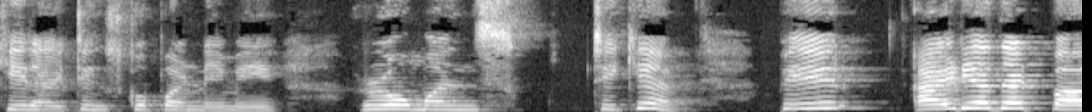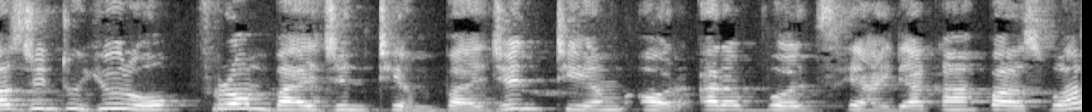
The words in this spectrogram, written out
की राइटिंग्स को पढ़ने में। रोमन्स ठीक है? फिर idea that pass into Europe from Byzantium Byzantium और अरब वर्ल्ड से आइडिया कहाँ पास हुआ?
